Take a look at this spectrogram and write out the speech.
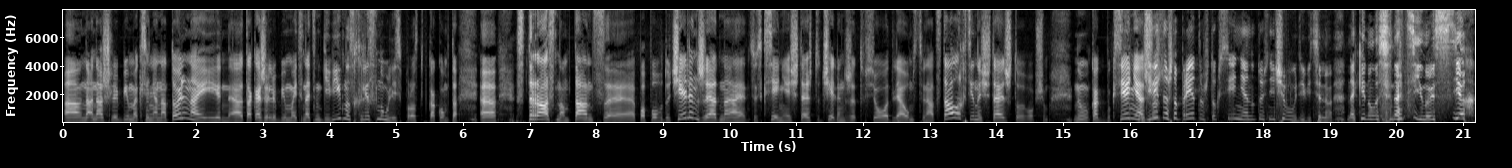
э, наша любимая Ксения Анатольевна и э, такая же любимая Тинатин Гививна схлестнулись сошлись просто в каком-то э, страстном танце по поводу челленджа. Одна, то есть Ксения считает, что челлендж это все для умственно отсталых. Тина считает, что, в общем, ну, как бы Ксения... Удивительно, что, что при этом, что Ксения, ну, то есть ничего удивительного, накинулась на Тину из всех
